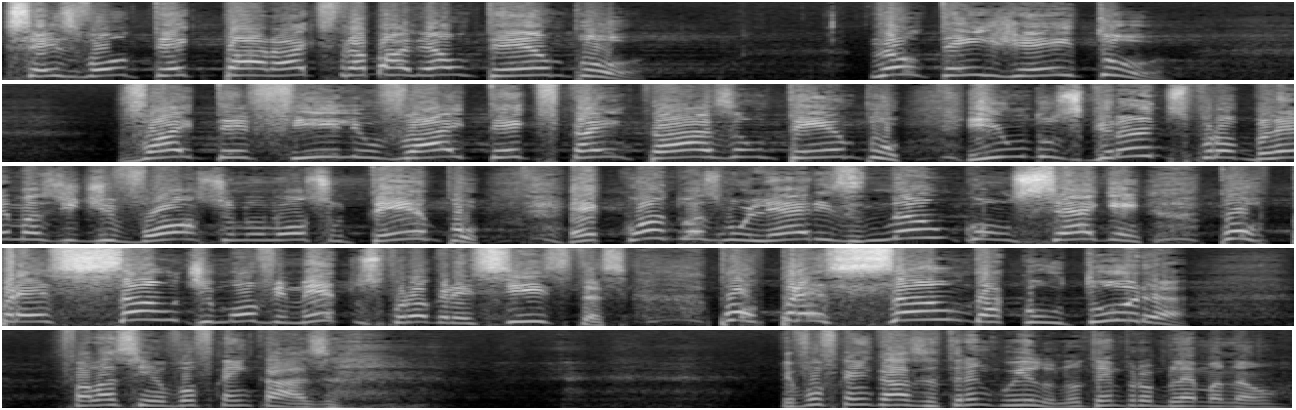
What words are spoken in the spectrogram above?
vocês vão ter que parar de trabalhar um tempo. Não tem jeito vai ter filho, vai ter que ficar em casa um tempo. E um dos grandes problemas de divórcio no nosso tempo é quando as mulheres não conseguem, por pressão de movimentos progressistas, por pressão da cultura, falar assim: eu vou ficar em casa. Eu vou ficar em casa, tranquilo, não tem problema não.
